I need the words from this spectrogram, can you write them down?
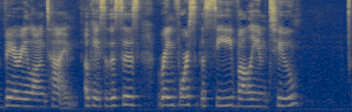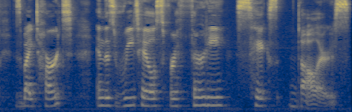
very long time. Okay, so this is Rainforest of the Sea Volume 2. This is by Tarte, and this retails for $36.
